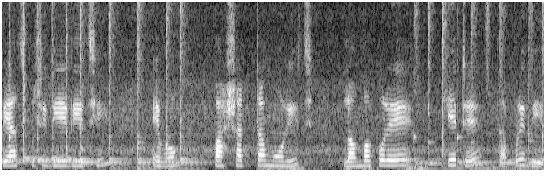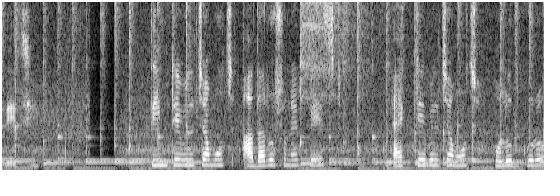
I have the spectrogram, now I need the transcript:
পেঁয়াজ কুচি দিয়ে দিয়েছি এবং পাঁচ সাতটা মরিচ লম্বা করে কেটে তারপরে দিয়ে দিয়েছি। তিন টেবিল চামচ আদা রসুনের পেস্ট, এক টেবিল চামচ হলুদ গুঁড়ো,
